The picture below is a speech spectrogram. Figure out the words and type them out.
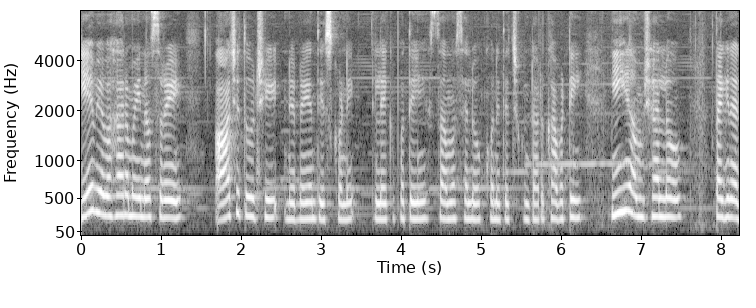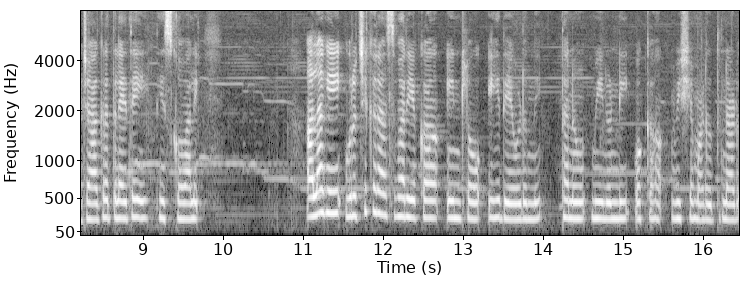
ఏ వ్యవహారమైనా సరే ఆచితూచి నిర్ణయం తీసుకోండి. లేకపోతే సమస్యలు కొని తెచ్చుకుంటారు. కాబట్టి ఈ అంశాల్లో తగిన జాగ్రత్తలు అయితే తీసుకోవాలి. అలాగే వృచ్చిక రాశి వారి యొక్క ఇంట్లో ఈ దేవుడుంది. తను మీ నుండి ఒక విషయం అడుగుతున్నాడు.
